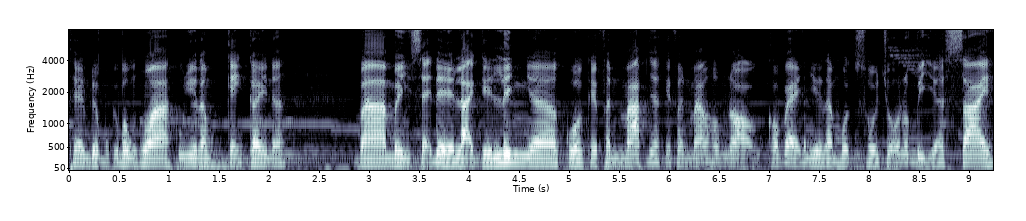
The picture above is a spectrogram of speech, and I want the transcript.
thêm được một cái bông hoa cũng như là một cành cây nữa. Và mình sẽ để lại cái link uh, của cái phần map nhé Cái phần map hôm nọ có vẻ như là một số chỗ nó bị uh, sai.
